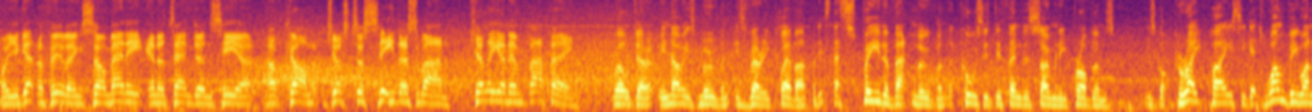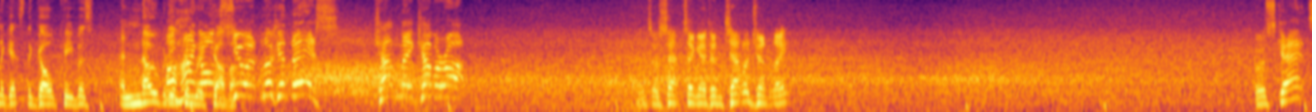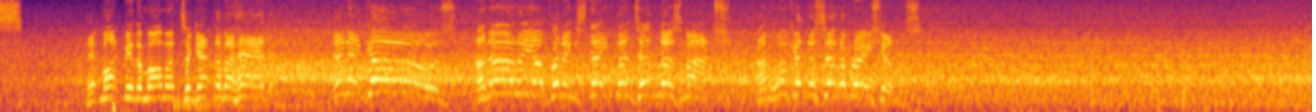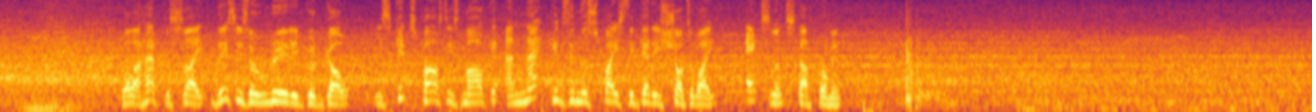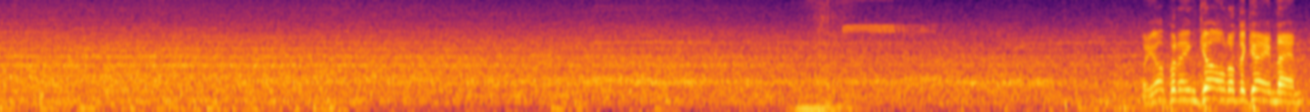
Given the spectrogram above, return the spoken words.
Well, you get the feeling so many in attendance here have come just to see this man, Kylian Mbappe. Well, Derek, we know his movement is very clever, but it's the speed of that movement that causes defenders so many problems. He's got great pace, he gets 1v1 against the goalkeepers, and nobody oh, can hang recover. on, Stewart, look at this! Can they cover up? Intercepting it intelligently. Busquets. It might be the moment to get them ahead. In it goes! An early opening statement in this match. And look at the celebrations. Well, I have to say, this is a really good goal. He skips past his marker, and that gives him the space to get his shot away. Excellent stuff from him. The opening goal of the game then.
